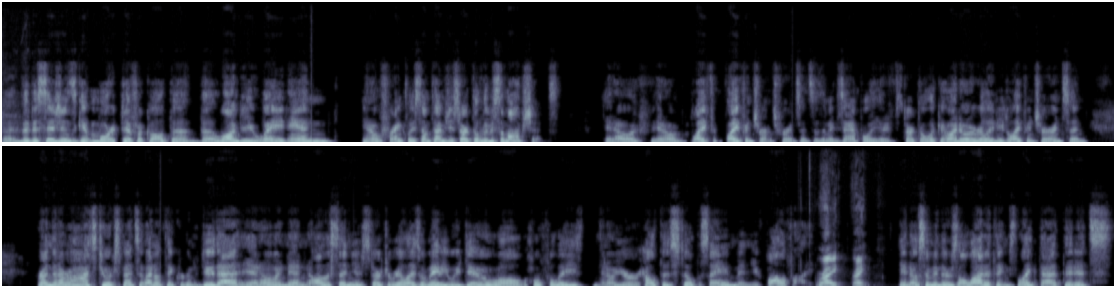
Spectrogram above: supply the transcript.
uh, the decisions get more difficult the the longer you wait, and you know, frankly, sometimes you start to lose some options. You know, if you know life life insurance, for instance, is an example. You start to look at, oh, do I really need life insurance? And run the number, oh, it's too expensive. I don't think we're going to do that, you know. And then all of a sudden you start to realize, well, maybe we do. Well, hopefully, you know, your health is still the same and you qualify. Right, right you know so i mean there's a lot of things like that that it's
